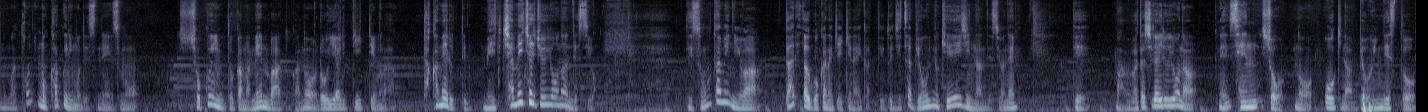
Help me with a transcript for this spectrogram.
まあとにもかくにもですねその職員とかまあメンバーとかのロイヤリティっていうのが高めるってめちゃめちゃ重要なんですよ。でそのためには誰が動かなきゃいけないかっていうと実は病院の経営陣なんですよね。で、まあ、私がいるような、ね、1,000床の大きな病院ですと、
